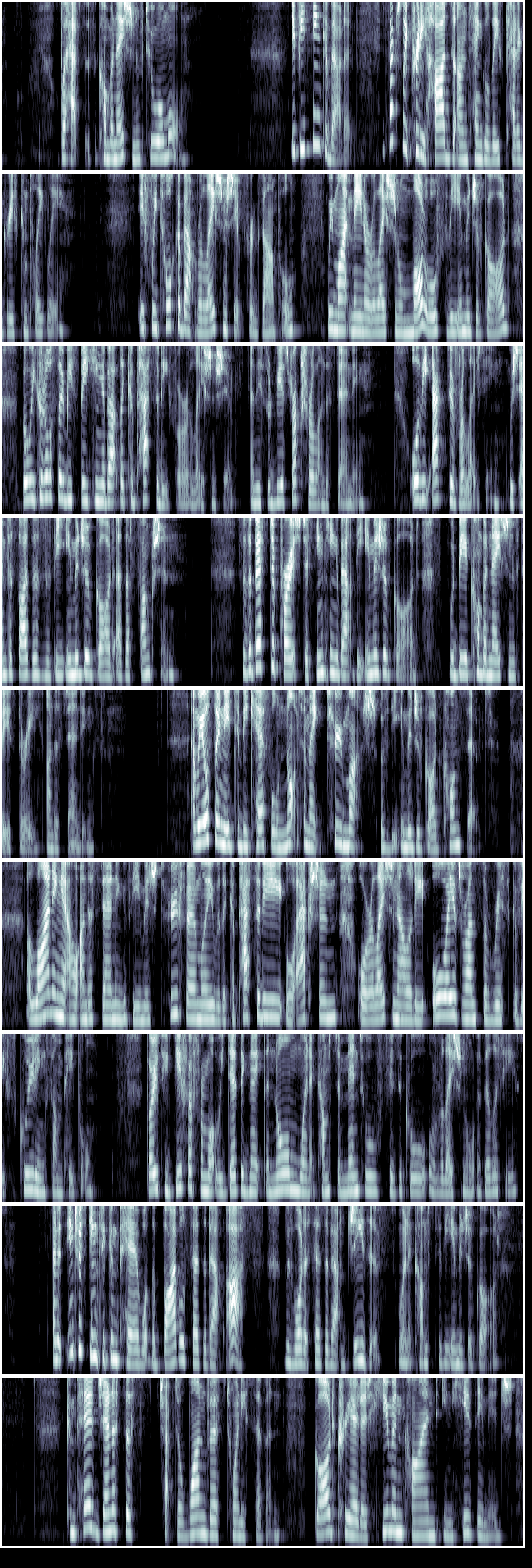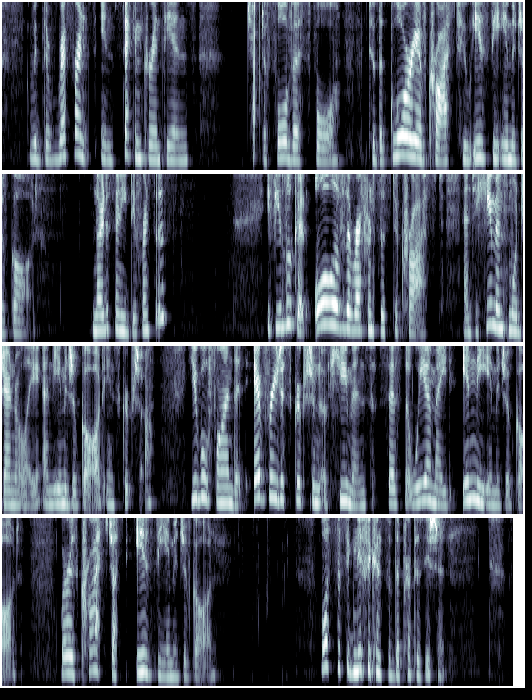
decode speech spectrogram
Or perhaps it's a combination of two or more. If you think about it, it's actually pretty hard to untangle these categories completely. If we talk about relationship, for example, we might mean a relational model for the image of God, but we could also be speaking about the capacity for a relationship, and this would be a structural understanding. Or the act of relating, which emphasizes the image of God as a function. So, the best approach to thinking about the image of God would be a combination of these three understandings. And we also need to be careful not to make too much of the image of God concept aligning our understanding of the image too firmly with a capacity or action or relationality always runs the risk of excluding some people. Those who differ from what we designate the norm when it comes to mental, physical, or relational abilities. And it's interesting to compare what the Bible says about us with what it says about Jesus when it comes to the image of God. Compare Genesis chapter 1 verse 27 God created humankind in his image with the reference in 2 Corinthians chapter 4 verse 4 to the glory of Christ who is the image of God. Notice any differences? If you look at all of the references to Christ and to humans more generally and the image of God in Scripture, you will find that every description of humans says that we are made in the image of God, whereas Christ just is the image of God. What's the significance of the preposition?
